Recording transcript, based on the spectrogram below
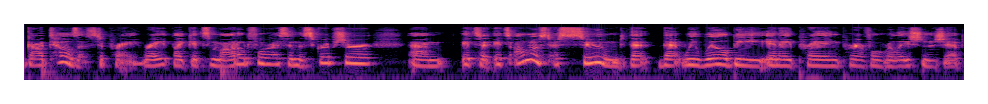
God tells us to pray, right? Like it's modeled for us in the scripture. Um, it's a, it's almost assumed that that we will be in a praying, prayerful relationship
